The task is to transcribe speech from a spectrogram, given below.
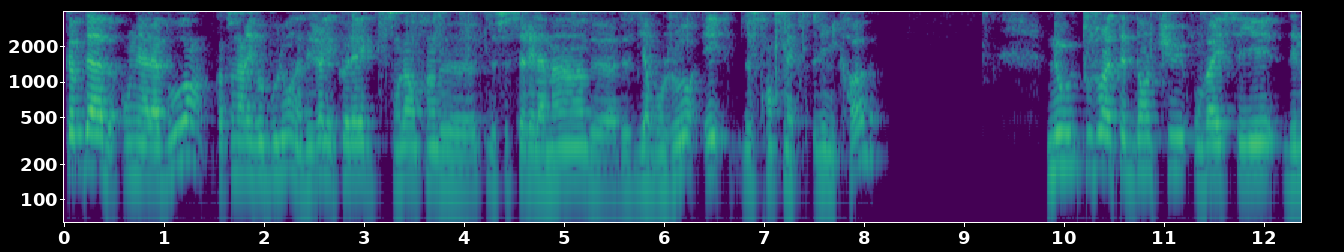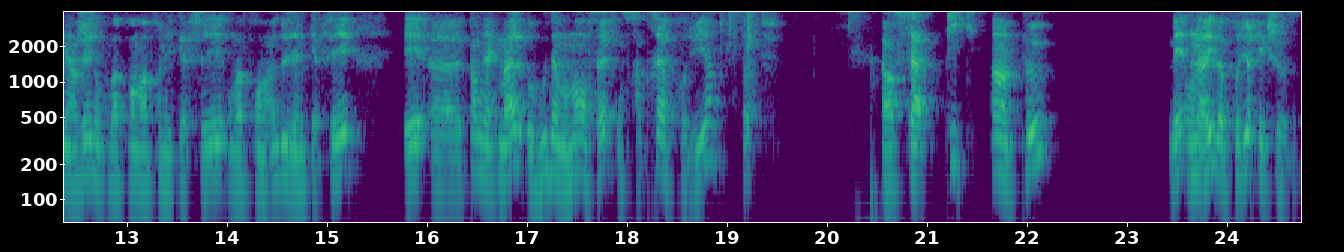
Comme d'hab, on est à la bourre. Quand on arrive au boulot, on a déjà les collègues qui sont là en train de, se serrer la main, de, se dire bonjour et de se transmettre les microbes. Nous, toujours la tête dans le cul, on va essayer d'émerger. Donc on va prendre un premier café, on va prendre un deuxième café. Et euh, tant bien que mal, au bout d'un moment, en fait, on sera prêt à produire. Alors ça pique un peu, mais on arrive à produire quelque chose.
